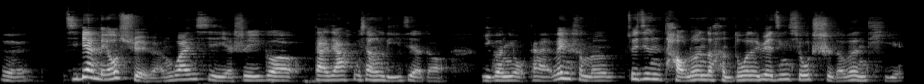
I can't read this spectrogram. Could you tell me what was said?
对，即便没有血缘关系，也是一个大家互相理解的一个纽带。为什么最近讨论的很多的月经羞耻的问题、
